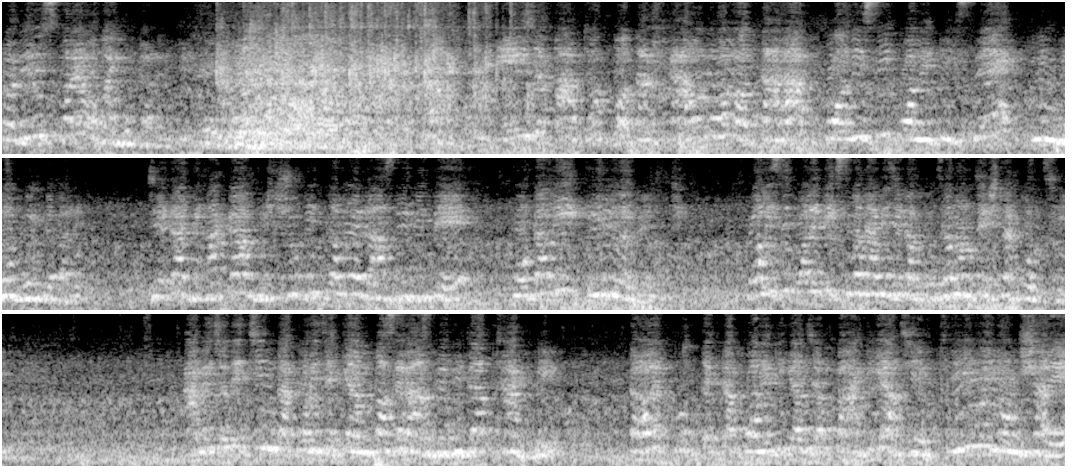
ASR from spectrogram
প্রডিউস করে ওবাই বুকারেনকে এই যে পার্থক্য, তার কারণ হলো তারা পলিসি পলিটিক্সে ইনভলভ হইতে পারে, যেটা ঢাকা বিশ্ববিদ্যালয়ের রাজনীতিতে টোটালি ইরিলেভেন্ট পলিসি পলিটিক্স মানে আমি যেটা বোঝানোর চেষ্টা করছি, আমি যদি চিন্তা করি যে ক্যাম্পাসে রাজনীতিটা থাকবে তাহলে প্রত্যেকটা পলিটিক্যাল যে পার্টি আছে ফ্রি অনুসারে,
